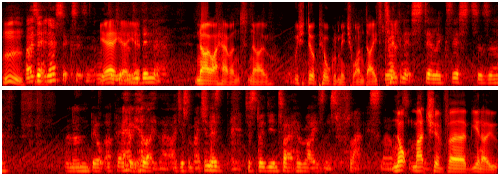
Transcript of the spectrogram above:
Hmm. Oh, is it in Essex? Isn't it? Oh, Yeah, did you- yeah, have yeah. you been there? No, I haven't. No. We should do a pilgrimage one day. Do you reckon it still exists as a an unbuilt up area like that? I just imagine there's just the entire horizon is flats now. Not much of, uh, you know,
